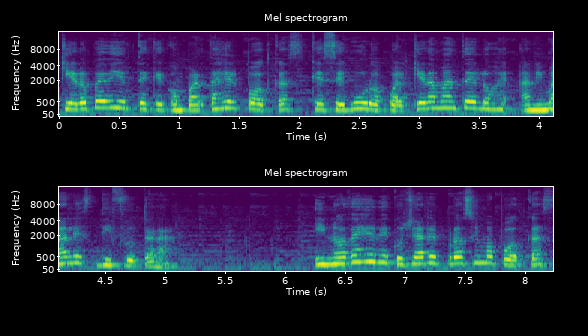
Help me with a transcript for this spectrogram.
quiero pedirte que compartas el podcast que seguro a cualquier amante de los animales disfrutará. Y no dejes de escuchar el próximo podcast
